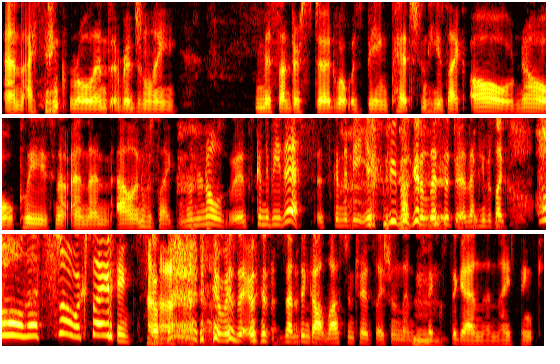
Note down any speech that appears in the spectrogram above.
And I think Roland originally misunderstood what was being pitched and he's like oh no please no. And then alan was like no no no it's going to be this it's going to be people are going to listen to it. And then he was like oh that's so exciting. So it was it was something got lost in translation then Hmm. fixed again and i think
